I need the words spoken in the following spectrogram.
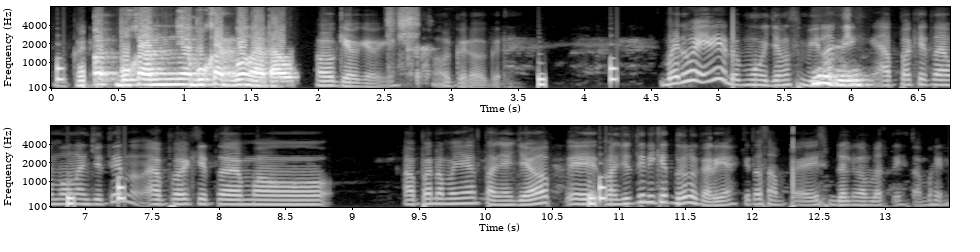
Bukan. ya? bukan bukannya bukan gue nggak tahu Oke oke oke. All good all good. By the way ini udah mau jam 9 Hmm. nih. Apa kita mau lanjutin? Apa kita mau apa namanya tanya jawab? Eh lanjutin dikit dulu kali ya. Kita sampai 9.15 nih tambahin.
